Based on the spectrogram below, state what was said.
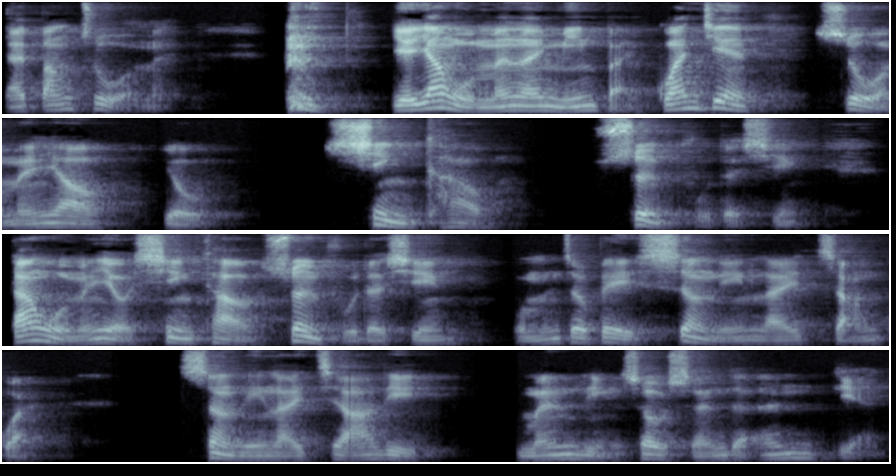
来帮助我们，也让我们来明白，关键是我们要有信靠、顺服的心。当我们有信靠、顺服的心，我们就被圣灵来掌管，圣灵来加力，我们领受神的恩典，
